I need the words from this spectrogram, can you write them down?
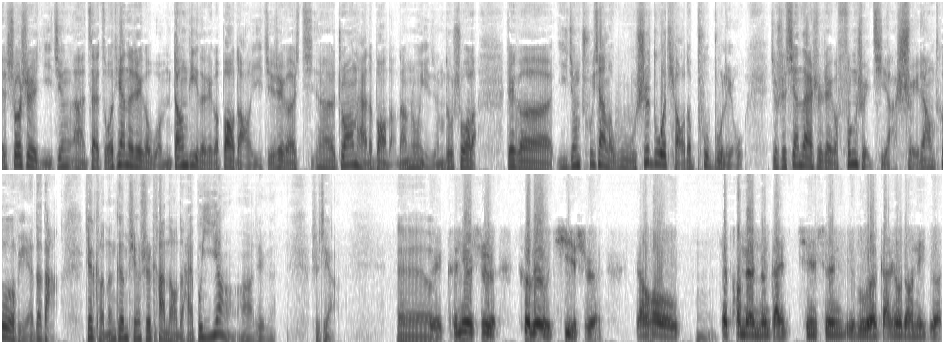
呃，说是已经啊、在昨天的这个我们当地的这个报道以及这个呃中央台的报道当中，已经都说了，这个已经出现了五十多条的瀑布流，就是现在是这个丰水期啊，水量特别的大，这可能跟平时看到的还不一样啊，这个是这样，呃，对，肯定是特别有气势，然后嗯，在旁边能感亲身如果感受到那个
